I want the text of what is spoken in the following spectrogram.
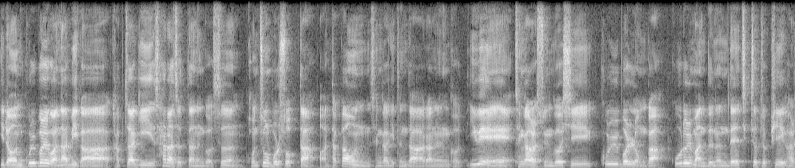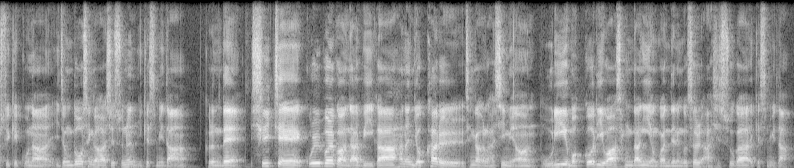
이런 꿀벌과 나비가 갑자기 사라졌다는 것은 곤충을 볼 수 없다 안타까운 생각이 든다라는 것 이외에 생각할 수 있는 것이 꿀벌 농가 꿀을 만드는데 직접적 피해가 갈 수 있겠구나 이 정도 생각하실 수는 있겠습니다 그런데 실제 꿀벌과 나비가 하는 역할을 생각을 하시면 우리 먹거리와 상당히 연관되는 것을 아실 수가 있겠습니다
